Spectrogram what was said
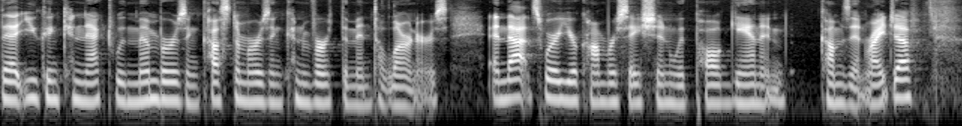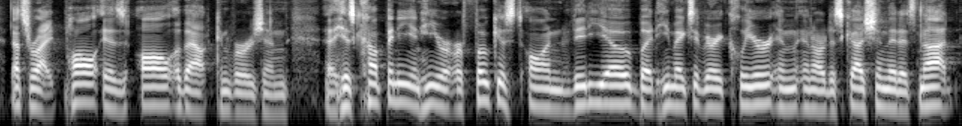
that you can connect with members and customers and convert them into learners. And that's where your conversation with Paul Gannon comes in, right, Jeff? That's right. Paul is all about conversion. Uh, his company and he are, are, focused on video, but he makes it very clear in, in our discussion that it's not,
